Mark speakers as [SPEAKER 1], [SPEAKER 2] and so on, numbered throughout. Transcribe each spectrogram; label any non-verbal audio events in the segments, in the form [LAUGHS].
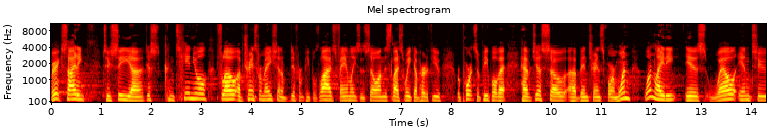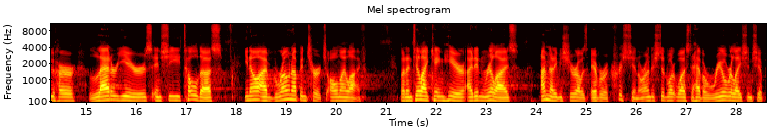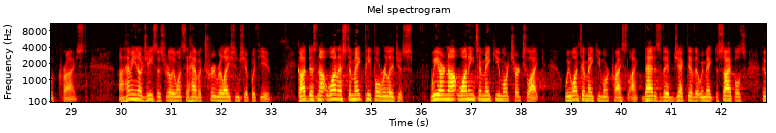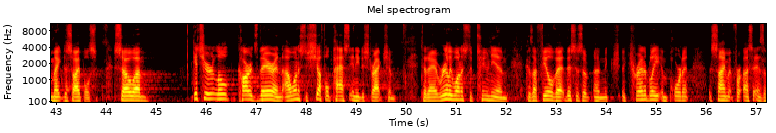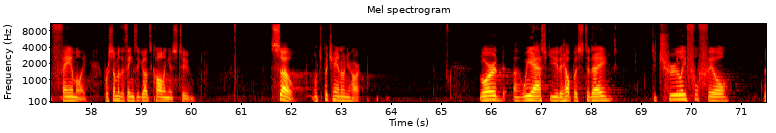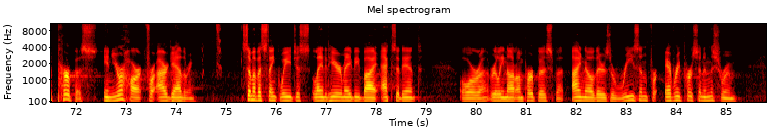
[SPEAKER 1] Very exciting to see uh, just continual flow of transformation of different people's lives, families, and so on. This last week, I've heard a few reports of people that have just so uh, been transformed. One, one lady is well into her latter years, and she told us, You know, I've grown up in church all my life, but until I came here, I didn't realize I'm not even sure I was ever a Christian or understood what it was to have a real relationship with Christ. Uh, how many you know Jesus really wants to have a true relationship with you? God does not want us to make people religious. We are not wanting to make you more church like. We want to make you more Christ like. That is the objective that we make disciples who make disciples. So um, get your little cards there, and I want us to shuffle past any distraction today. I really want us to tune in because I feel that this is a, an incredibly important assignment for us as a family for some of the things that God's calling us to. So, I want you to put your hand on your heart. Lord, uh, we ask you to help us today to truly fulfill the purpose in your heart for our gathering. Some of us think we just landed here maybe by accident or uh, really not on purpose, but I know there's a reason for every person in this room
